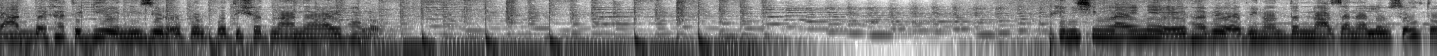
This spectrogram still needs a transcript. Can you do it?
রাগ দেখাতে গিয়ে নিজের ওপর প্রতিশোধ না নেওয়াই ভালো। ফিনিশিং লাইনে এভাবে অভিনন্দন না জানালেও চলতো।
